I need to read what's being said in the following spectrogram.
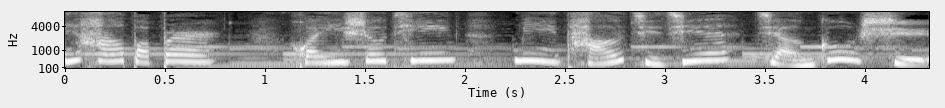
你好，宝贝儿，欢迎收听蜜桃姐姐讲故事。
